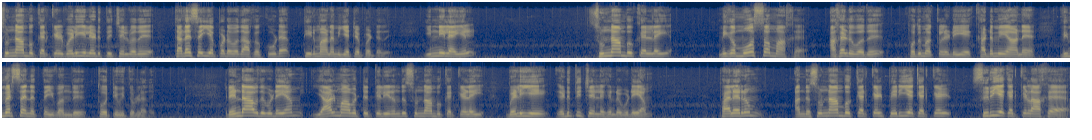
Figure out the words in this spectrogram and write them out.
சுண்ணாம்பு கற்கள் வெளியில் எடுத்துச் செல்வது தடை செய்யப்படுவதாக கூட தீர்மானம் இயற்றப்பட்டது. இந்நிலையில் சுண்ணாம்பு கல்லை மிக மோசமாக அகழுவது பொதுமக்களிடையே கடுமையான விமர்சனத்தை வந்து தோற்றுவித்துள்ளது. ரெண்டாவது விடயம் யாழ் மாவட்டத்தில் இருந்து சுண்ணாம்பு கற்களை வெளியே எடுத்துச் செல்லுகின்ற விடயம். பலரும் அந்த சுண்ணாம்பு கற்கள் பெரிய கற்கள் சிறிய கற்களாக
